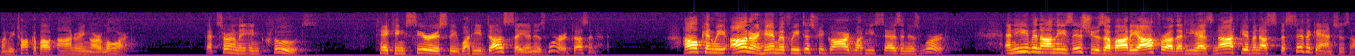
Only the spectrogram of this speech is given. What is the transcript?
when we talk about honoring our Lord, that certainly includes taking seriously what he does say in his word, doesn't it? How can we honor him if we disregard what he says in his word? And even on these issues of adiaphora that he has not given us specific answers on,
